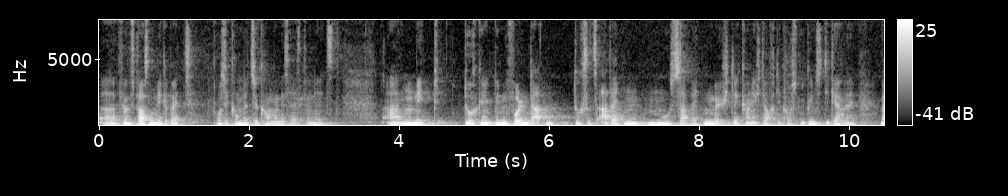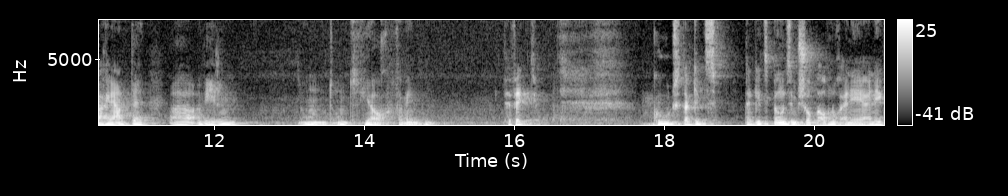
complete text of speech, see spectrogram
äh, 5000 Megabyte pro Sekunde zu kommen. Das heißt, wenn ich jetzt ähm, nicht durchgängig mit dem vollen Datendurchsatz arbeiten muss, arbeiten möchte, kann ich da auch die kostengünstigere Variante äh, wählen und, und hier auch verwenden. Perfekt. Gut, dann gibt es dann gibt es bei uns im Shop auch noch eine, eine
